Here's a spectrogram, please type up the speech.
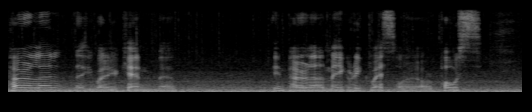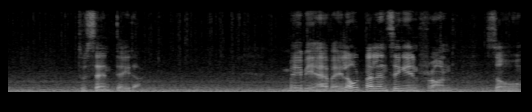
parallel, where you can uh, in parallel make requests or, or posts to send data. Maybe have a load balancing in front, so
